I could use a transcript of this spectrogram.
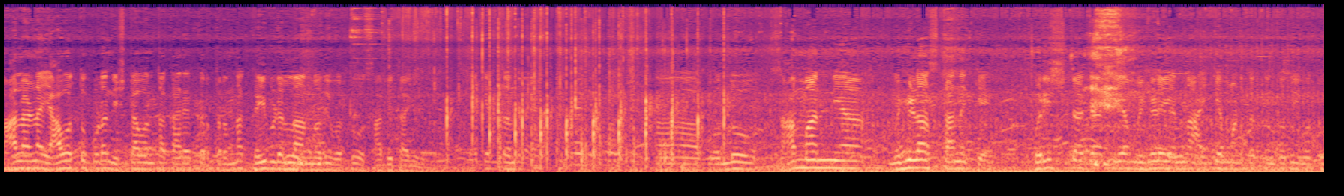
ಬಾಲಣ್ಣ ಯಾವತ್ತೂ ಕೂಡ ನಿಷ್ಠಾವಂತ ಕಾರ್ಯಕರ್ತರನ್ನು ಕೈ ಬಿಡಲ್ಲ ಅನ್ನೋದು ಇವತ್ತು ಸಾಬೀತಾಗಿದೆ. ಯಾಕೆಂತಂದರೆ ಒಂದು ಸಾಮಾನ್ಯ ಮಹಿಳಾ ಸ್ಥಾನಕ್ಕೆ ಪರಿಷ್ಠ ಜಾತಿಯ ಮಹಿಳೆಯನ್ನು ಆಯ್ಕೆ ಮಾಡ್ತಕ್ಕಂಥದ್ದು ಇವತ್ತು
